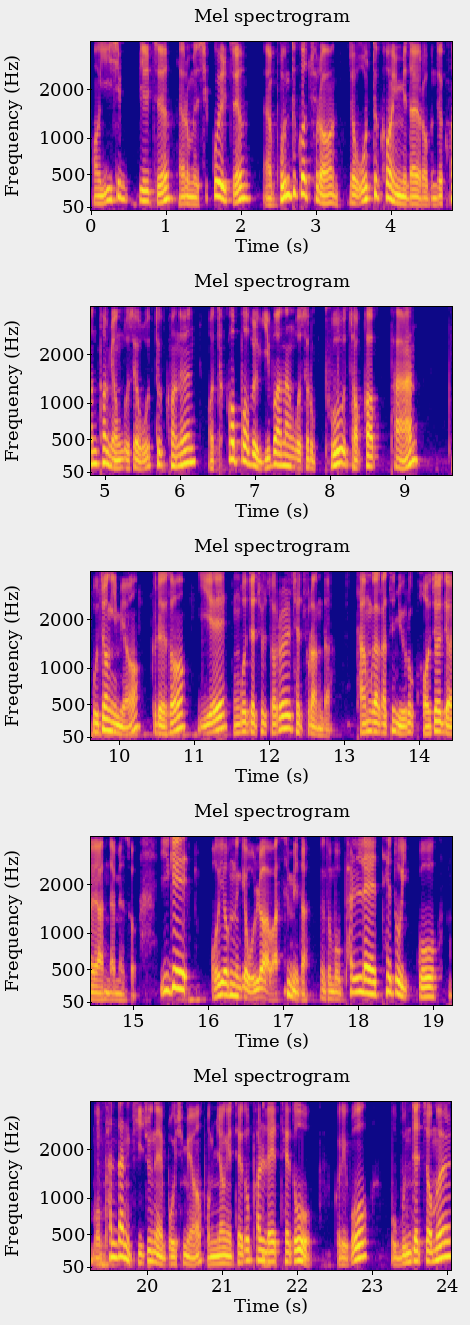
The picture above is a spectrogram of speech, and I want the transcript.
20일쯤 여러분 19일쯤 본특허 출원 저 오특허입니다. 여러분들 컨텀 연구소의 오특허는 어, 특허법을 위반한 것으로 부적합한 보정이며 그래서 이에 정보 제출서를 제출한다. 다음과 같은 이유로 거절되어야 한다면서 이게 어이없는 게 올라왔습니다. 그래서 뭐 판례 태도 있고 뭐 판단 기준에 보시면 법령의 태도, 판례 태도 그리고 뭐 문제점을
